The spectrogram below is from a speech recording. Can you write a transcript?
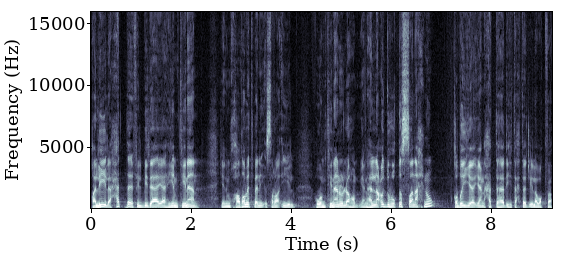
قليلة حتى في البداية هي امتنان. يعني مخاطبة بني إسرائيل هو امتنان لهم. يعني هل نعده قصة نحن؟ قضية يعني حتى هذه تحتاج إلى وقفة.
